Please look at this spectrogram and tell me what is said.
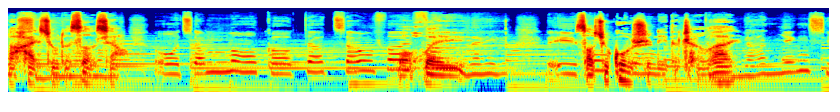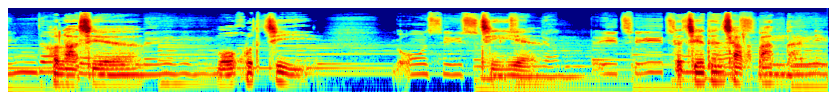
那害羞的色相，我会扫去故事里的尘埃和那些模糊的记忆。今夜在街灯下的斑斓里，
